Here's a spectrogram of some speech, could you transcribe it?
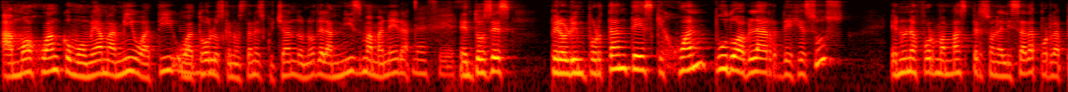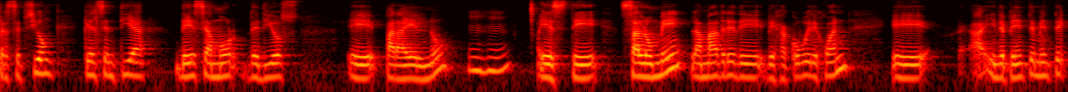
amó a Juan como me ama a mí o a ti o a todos los que nos están escuchando, ¿no? De la misma manera. Así es. Entonces, pero lo importante es que Juan pudo hablar de Jesús en una forma más personalizada por la percepción que él sentía de ese amor de Dios eh, para él, ¿no? Este, Salomé, la madre de, Jacobo y de Juan, eh, independientemente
